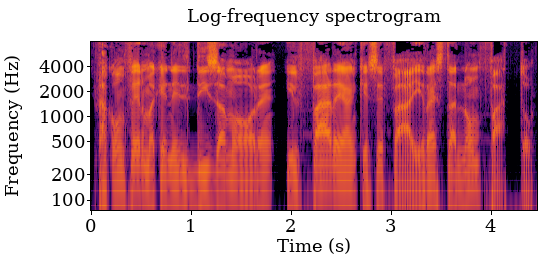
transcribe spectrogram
La conferma che nel disamore il fare anche se fai resta non fatto.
